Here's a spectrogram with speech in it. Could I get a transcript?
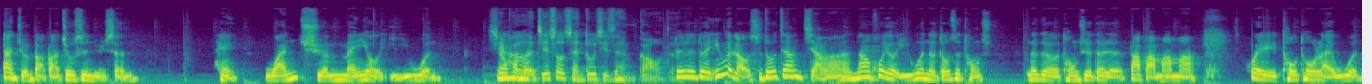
蛋卷爸爸就是女生，嘿，完全没有疑问，因为他们的接受程度其实很高的。对对对，因为老师都这样讲啊，那会有疑问的都是同那个同学的爸爸妈妈会偷偷来问。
